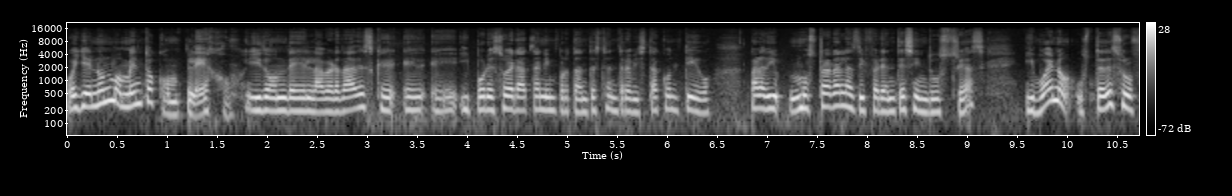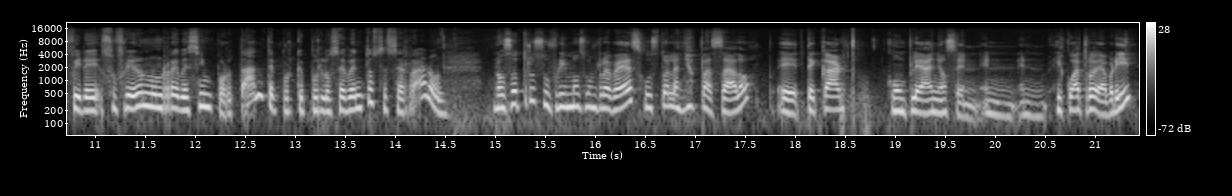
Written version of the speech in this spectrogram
Oye, en un momento complejo y donde la verdad es que, eh, eh, y por eso era tan importante esta entrevista contigo, para mostrar a las diferentes industrias y bueno, ustedes sufrieron un revés importante porque pues los eventos se cerraron. Nosotros sufrimos un revés justo el año pasado. Eh, Tecart cumple años en, el 4 de abril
